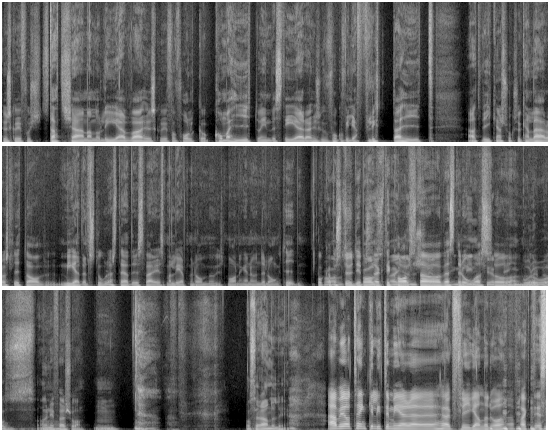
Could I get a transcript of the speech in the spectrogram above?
hur ska vi få stadskärnan att leva, hur ska vi få folk att komma hit och investera, hur ska vi få folk att vilja flytta hit, att vi kanske också kan lära oss lite av medelstora städer i Sverige som har levt med de utmaningarna under lång tid. Åka på studiebesök till Karlstad, och Västerås och Borås. Ungefär så. Mm. Vad säger Anneli? Ja, men jag tänker lite mer eh, högflygande då faktiskt.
